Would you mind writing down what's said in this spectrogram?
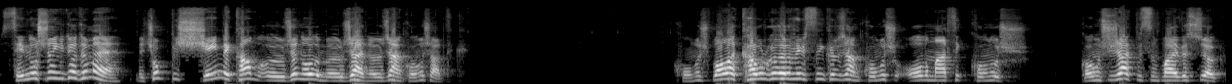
Senin hoşuna gidiyor değil mi? Ve çok bir şeyin de kam öleceksin oğlum öleceksin öleceksin konuş artık. Konuş valla kaburgaların hepsini kıracağım. Konuş oğlum artık konuş. Konuşacak mısın faydası yok.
